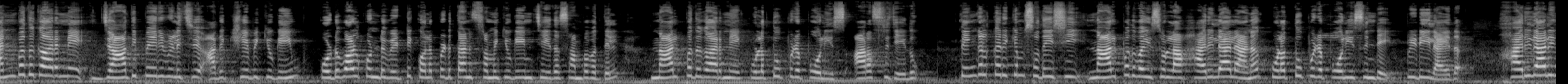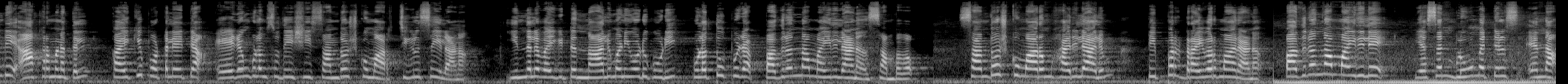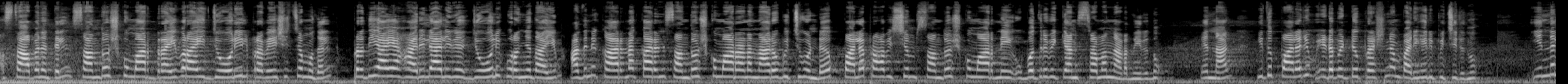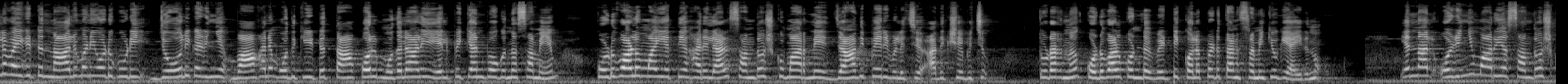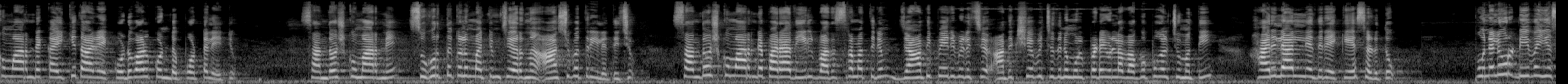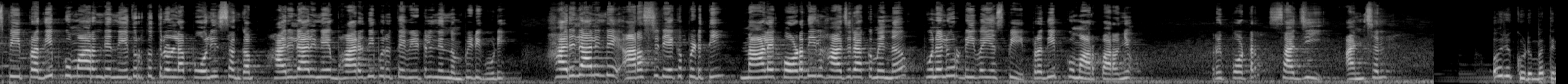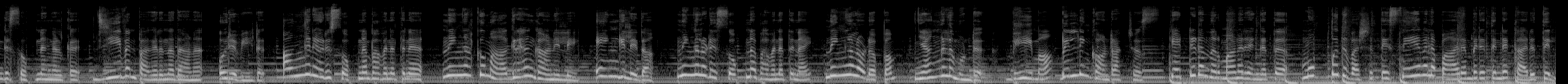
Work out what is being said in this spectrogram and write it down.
അൻപതുകാരനെ ജാതിപ്പേര് വിളിച്ച് അധിക്ഷേപിക്കുകയും കൊടുവാൾ കൊണ്ട് വെട്ടിക്കൊലപ്പെടുത്താൻ ശ്രമിക്കുകയും ചെയ്ത സംഭവത്തിൽ നാൽപ്പതുകാരനെ കുളത്തൂപ്പുഴ പോലീസ് അറസ്റ്റ് ചെയ്തു. തിങ്കൾക്കരിക്കും സ്വദേശി നാൽപ്പത് വയസ്സുള്ള ഹരിലാലാണ് കുളത്തൂപ്പുഴ പോലീസിന്റെ പിടിയിലായത്. ഹരിലാലിന്റെ ആക്രമണത്തിൽ കൈക്ക് പൊട്ടലേറ്റ ഏഴംകുളം സ്വദേശി സന്തോഷ് കുമാർ ചികിത്സയിലാണ്. ഇന്നലെ വൈകിട്ട് നാലു മണിയോടുകൂടി കുളത്തൂപ്പുഴ പതിനൊന്നാം മൈലിലാണ് സംഭവം. സന്തോഷ് കുമാറും ഹരിലാലും ടിപ്പർ ഡ്രൈവർമാരാണ്. പതിനൊന്നാം മൈലിലെ എസ് എൻ ബ്ലൂ മെറ്റൽസ് എന്ന സ്ഥാപനത്തിൽ സന്തോഷ് കുമാർ ഡ്രൈവറായി ജോലിയിൽ പ്രവേശിച്ച മുതൽ പ്രതിയായ ഹരിലാലിന് ജോലി കുറഞ്ഞതായും അതിന് കാരണക്കാരൻ സന്തോഷ് കുമാറാണെന്ന് ആരോപിച്ചുകൊണ്ട് പല പ്രാവശ്യം സന്തോഷ് കുമാറിനെ ഉപദ്രവിക്കാൻ ശ്രമം നടന്നിരുന്നു. എന്നാൽ ഇത് പലരും ഇടപെട്ട് പ്രശ്നം പരിഹരിപ്പിച്ചിരുന്നു. ഇന്നലെ വൈകിട്ട് നാലു മണിയോടുകൂടി ജോലി കഴിഞ്ഞ് വാഹനം ഒതുക്കിയിട്ട് താക്കോൽ മുതലാളിയെ ഏൽപ്പിക്കാൻ പോകുന്ന സമയം കൊടുവാളുമായി എത്തിയ ഹരിലാൽ സന്തോഷ് കുമാറിനെ ജാതിപ്പേര് വിളിച്ച് അധിക്ഷേപിച്ചു. തുടർന്ന് കൊടുവാൾ കൊണ്ട് വെട്ടി കൊലപ്പെടുത്താൻ ശ്രമിക്കുകയായിരുന്നു. എന്നാൽ ഒഴിഞ്ഞുമാറിയ സന്തോഷ് കുമാറിന്റെ കൈക്ക് താഴെ കൊടുവാൾ കൊണ്ട് പൊട്ടലേറ്റു. സന്തോഷ് കുമാറിനെ സുഹൃത്തുക്കളും മറ്റും ചേർന്ന് ആശുപത്രിയിലെത്തിച്ചു. സന്തോഷ് കുമാറിന്റെ പരാതിയിൽ വധശ്രമത്തിനും ജാതിപ്പേര് വിളിച്ച് അധിക്ഷേപിച്ചതിനും ഉൾപ്പെടെയുള്ള വകുപ്പുകൾ ചുമത്തി ഹരിലാലിനെതിരെ കേസെടുത്തു. പുനലൂർ ഡിവൈഎസ്പി പ്രദീപ് കുമാറിന്റെ നേതൃത്വത്തിലുള്ള പോലീസ് സംഘം ഹരിലാലിനെ ഭാരതീപുരത്തെ വീട്ടിൽ നിന്നും പിടികൂടി. ഹരിലാലിന്റെ അറസ്റ്റ് രേഖപ്പെടുത്തി നാളെ കോടതിയിൽ ഹാജരാക്കുമെന്ന് പുനലൂർ ഡിവൈഎസ്പി പ്രദീപ് കുമാർ പറഞ്ഞു. റിപ്പോർട്ടർ സജി അഞ്ചൽ ഒരു കുടുംബത്തിന്റെ സ്വപ്നങ്ങൾക്ക് ജീവൻ പകരുന്നതാണ് ഒരു വീട്. അങ്ങനെ ഒരു സ്വപ്ന ഭവനത്തിന് നിങ്ങൾക്കും ആഗ്രഹം കാണില്ലേ? എങ്കിലിതാ നിങ്ങളുടെ സ്വപ്ന ഭവനത്തിനായി നിങ്ങളോടൊപ്പം ഞങ്ങളുമുണ്ട്. Bhima building contractors. കെട്ടിട നിർമ്മാണ രംഗത്ത് മുപ്പത് വർഷത്തെ സേവന പാരമ്പര്യത്തിന്റെ കരുത്തിൽ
